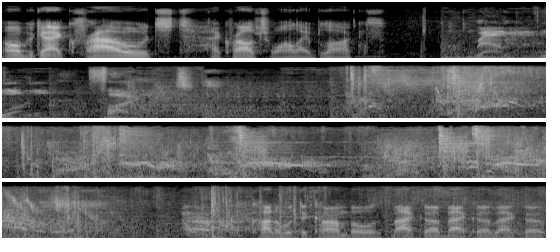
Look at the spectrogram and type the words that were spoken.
Oh, because I crouched. I crouched while I blocked. Round one. Fight. Caught him with the combos. Back up, back up, back up.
